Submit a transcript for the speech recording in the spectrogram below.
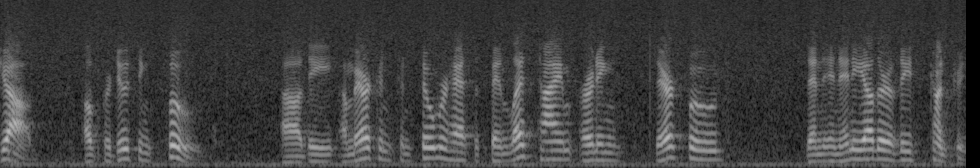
job of producing food. Uh, the American consumer has to spend less time earning their food than in any other of these countries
